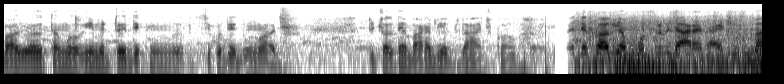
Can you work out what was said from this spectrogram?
बाजू बाजू तंग हो गई मैं तो ये देखूँगा, किसी को दे दूँगा आज। तो चलते हैं, बारह भी अब्दुल्ला आ चुका होगा। देखो, अभी हम मोटर में जा रहे हैं राइड सुबह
